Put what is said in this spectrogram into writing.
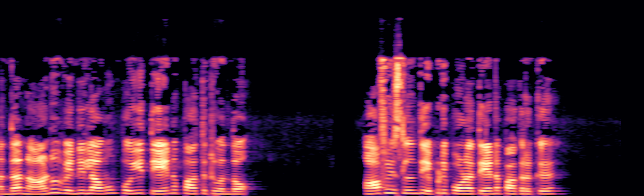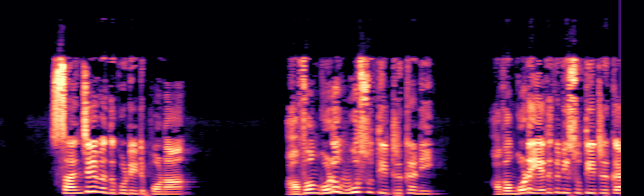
அதான் நானும் வெண்ணிலாவும் போய் தேனை பார்த்துட்டு வந்தோம். ஆஃபீஸ்லேருந்து எப்படி போனா தேனை பார்க்கறக்கு? சஞ்சய் வந்து கூட்டிகிட்டு போனான் அவன் கூட ஊர் சுற்றிட்டு இருக்க நீ. அவங்க கூட எதுக்கு நீ சுத்திட்டு இருக்க?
